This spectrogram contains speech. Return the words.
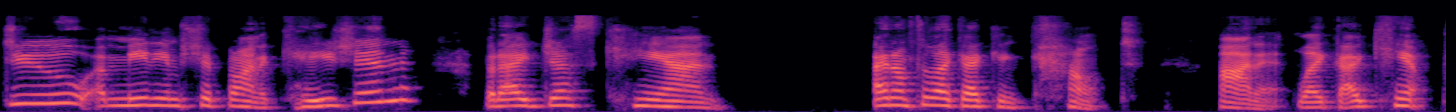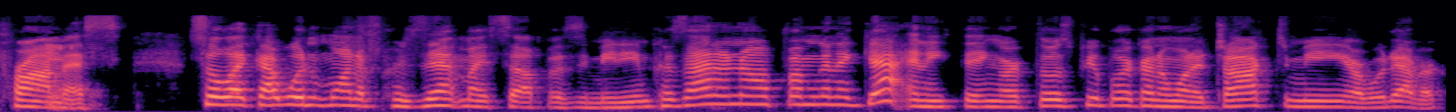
do a mediumship on occasion, but I just can't, I don't feel like I can count on it. Like I can't promise. So, like, I wouldn't want to present myself as a medium because I don't know if I'm going to get anything or if those people are going to want to talk to me or whatever.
